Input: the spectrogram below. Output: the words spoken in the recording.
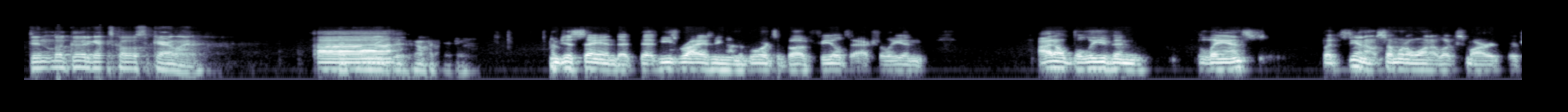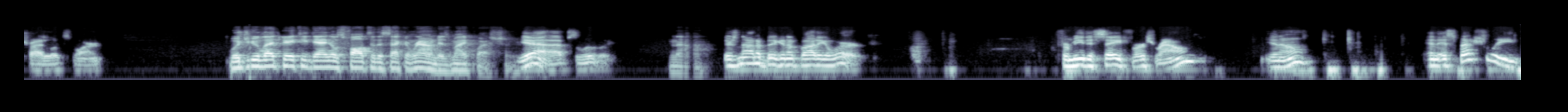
Didn't look good against Coastal Carolina. Uh, I'm just saying that that he's rising on the boards above Fields actually, and I don't believe in Lance, but you know someone will want to look smart or try to look smart. Would you let JT Daniels fall to the second round? Is my question. Yeah, absolutely. No, there's not a big enough body of work for me to say first round. You know, and especially,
